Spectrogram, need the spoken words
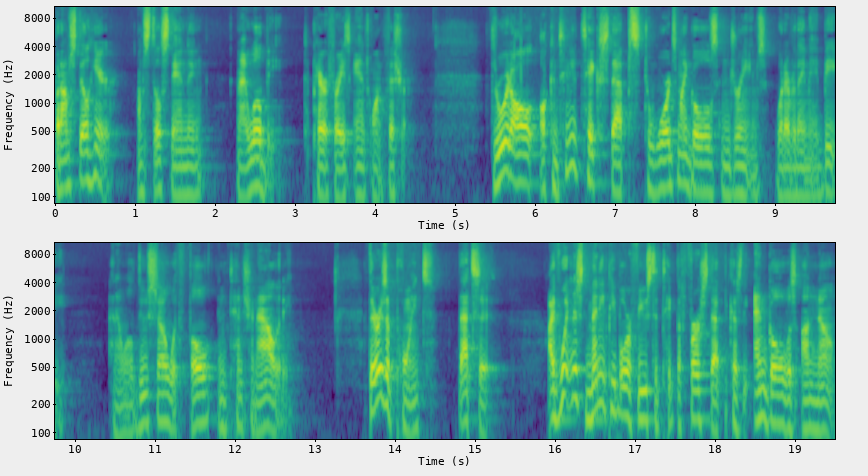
but I'm still here. I'm still standing, and I will be, to paraphrase Antwone Fisher. Through it all, I'll continue to take steps towards my goals and dreams, whatever they may be, and I will do so with full intentionality. If there is a point, that's it. I've witnessed many people refuse to take the first step because the end goal was unknown.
